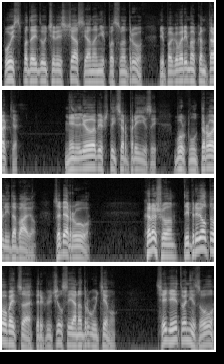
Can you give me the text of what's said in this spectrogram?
пусть подойдут через час, я на них посмотрю и поговорим о контракте. Не любишь ты сюрпризы, буркнул тролль и добавил. Заберу. Хорошо, ты привел того бойца, переключился я на другую тему. Сидит внизу.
